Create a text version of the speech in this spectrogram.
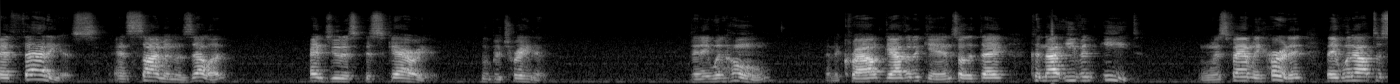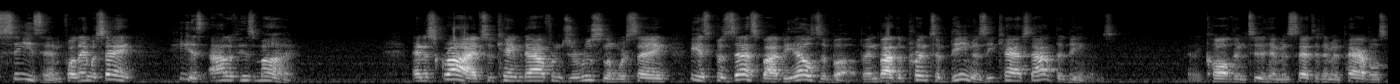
and Thaddeus, and Simon the Zealot, and Judas Iscariot, who betrayed him. Then he went home, and the crowd gathered again, so that they could not even eat. And when his family heard it, they went out to seize him, for they were saying, He is out of his mind. And the scribes who came down from Jerusalem were saying, He is possessed by Beelzebub, and by the prince of demons he cast out the demons. And he called them to him and said to them in parables,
